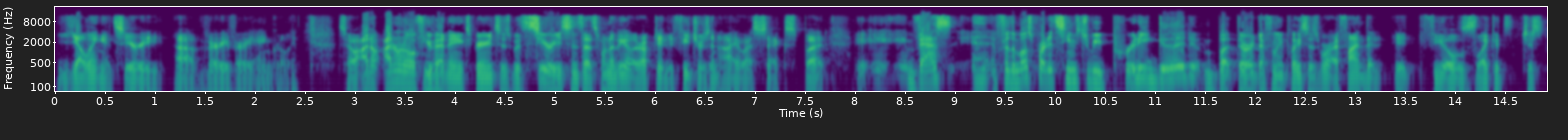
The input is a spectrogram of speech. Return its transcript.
yelling at Siri, uh, very, very angrily. So I don't, I don't know if you've had any experiences with Siri, since that's one of the other updated features in iOS six. But it, vast, for the most part, it seems to be pretty good. But there are definitely places where I find that it feels like it's just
